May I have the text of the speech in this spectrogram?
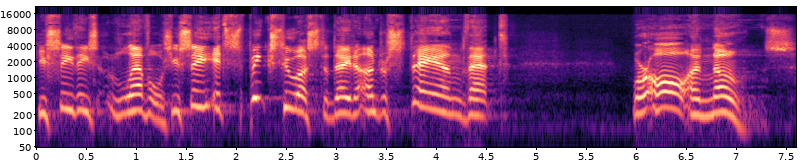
you see these levels. You see, it speaks to us today to understand that we're all unknowns.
